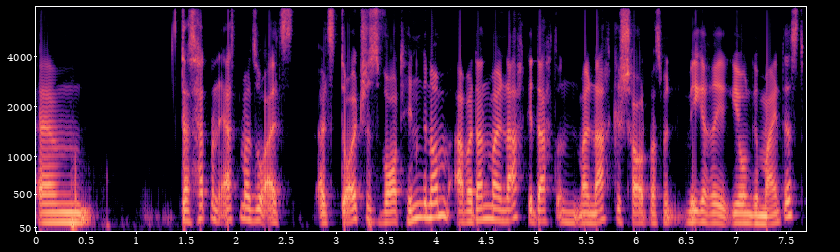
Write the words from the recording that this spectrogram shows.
Ähm, das hat man erstmal so als, als deutsches Wort hingenommen, aber dann mal nachgedacht und mal nachgeschaut, was mit Megaregion gemeint ist,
